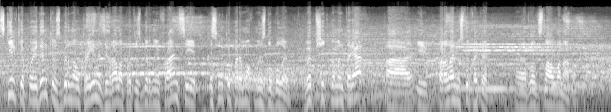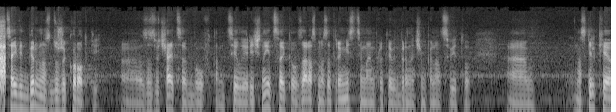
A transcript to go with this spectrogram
скільки поєдинків збірна України зіграла проти збірної Франції і скільки перемог ми здобули? Ви пишіть в коментарях а, і паралельно слухайте е, Владислава Ваната. Цей відбір у нас дуже короткий. Зазвичай це був там цілий річний цикл. Зараз ми за три місяці маємо пройти відбір на чемпіонат світу. Е, Наскільки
